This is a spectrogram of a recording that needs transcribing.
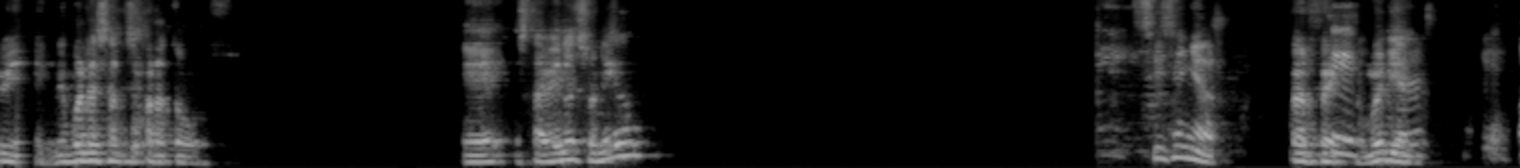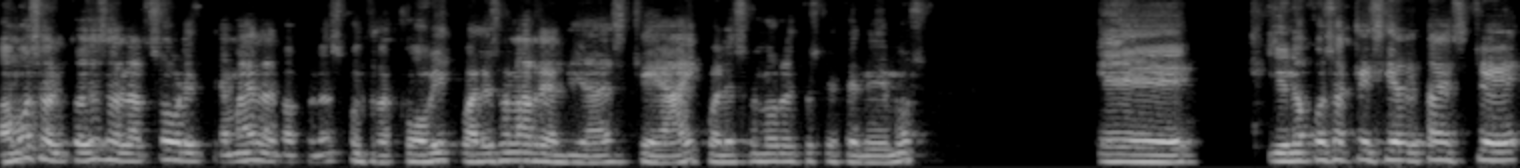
Bien, muy buenas tardes para todos. Eh, ¿Está bien el sonido? Sí, señor. Perfecto, muy bien. Vamos entonces a hablar sobre el tema de las vacunas contra COVID, cuáles son las realidades que hay, cuáles son los retos que tenemos. Eh, y una cosa que es cierta es que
